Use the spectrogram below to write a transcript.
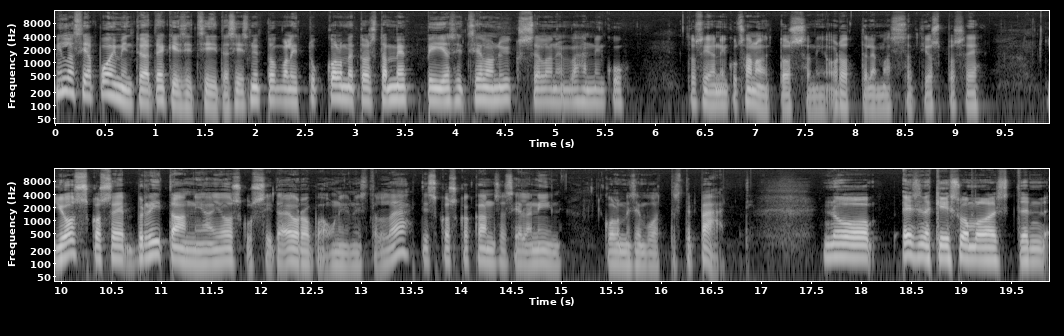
millaisia poimintoja tekisit siitä? Siis nyt on valittu 13 meppiä ja sitten siellä on yksi sellainen vähän niin kuin, tosiaan niin kuin sanoit tuossa, niin odottelemassa, että jospa se, josko se Britannia joskus siitä Euroopan unionista lähtisi, koska kansa siellä niin – kolmisen vuotta sitten päätti? No ensinnäkin suomalaisten,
